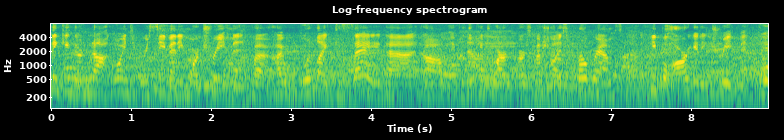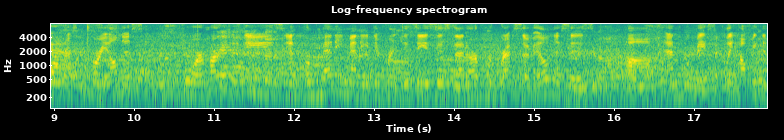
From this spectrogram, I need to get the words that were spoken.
thinking they're not going to receive any more treatment, but I would like to say that um, if you look into our, our specialized programs, people are getting treatment for respiratory illness, for heart disease, and for many, many different diseases that are progressive illnesses. Um, and we're basically helping them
